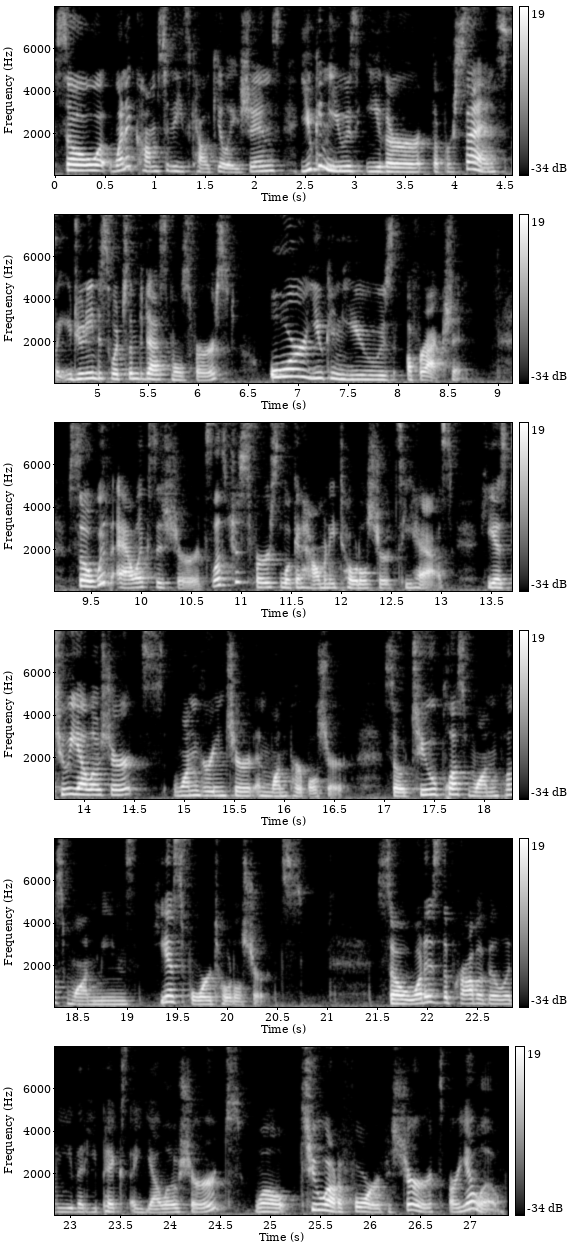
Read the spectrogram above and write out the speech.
So when it comes to these calculations, you can use either the percents, but you do need to switch them to decimals first, or you can use a fraction. So with Alex's shirts, let's just first look at how many total shirts he has. He has two yellow shirts, one green shirt, and one purple shirt. So 2 plus 1 plus 1 means he has four total shirts. So what is the probability that he picks a yellow shirt? Well, 2 out of 4 of his shirts are yellow.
